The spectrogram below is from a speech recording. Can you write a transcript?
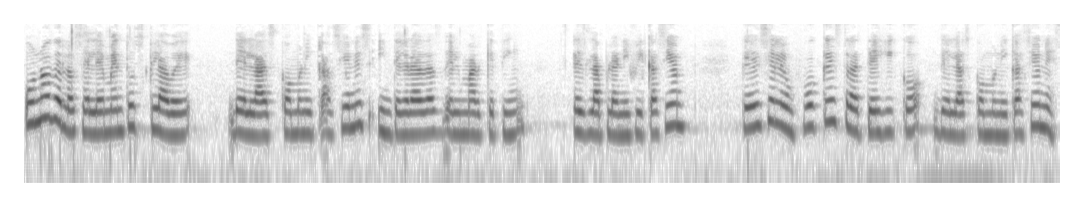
Uno de los elementos clave de las comunicaciones integradas del marketing es la planificación, que es el enfoque estratégico de las comunicaciones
